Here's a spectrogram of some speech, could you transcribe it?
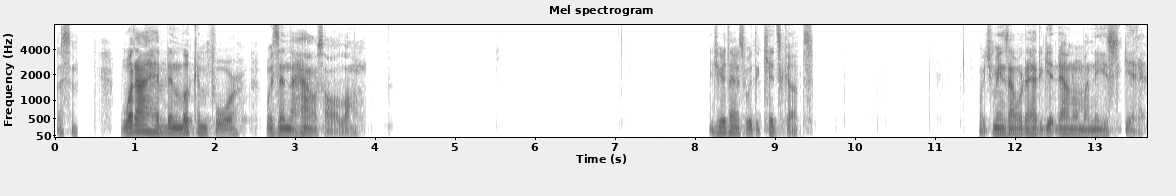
Listen, what I had been looking for was in the house all along. Did you hear that? It's with the kids' cups which means I would have had to get down on my knees to get it.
